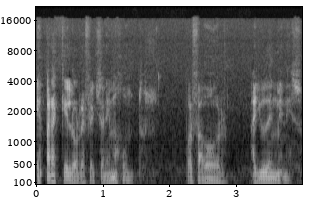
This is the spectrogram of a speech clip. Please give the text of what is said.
es para que lo reflexionemos juntos. Por favor, ayúdenme en eso.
